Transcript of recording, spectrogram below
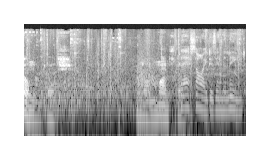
Oh my gosh. I'm a monster. Their side is in the lead.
